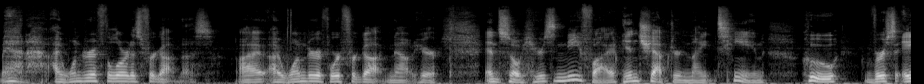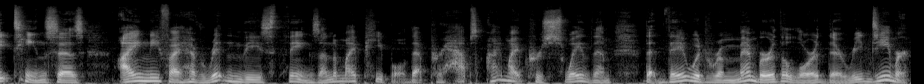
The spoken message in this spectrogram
man, I wonder if the Lord has forgotten us. I, I wonder if we're forgotten out here. And so here's Nephi in chapter 19, who, verse 18 says, I, Nephi, have written these things unto my people, that perhaps I might persuade them that they would remember the Lord their Redeemer.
